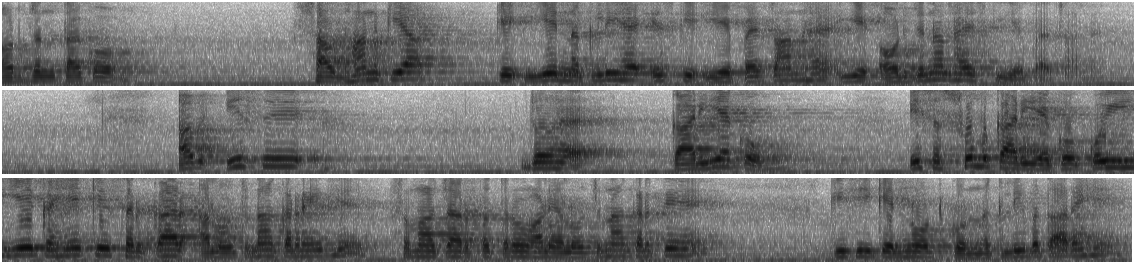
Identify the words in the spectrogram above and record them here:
और जनता को सावधान किया कि ये नकली है, इसकी ये पहचान है, ये ओरिजिनल है, इसकी ये पहचान है। अब इस जो है कार्य को, इस शुभ कार्य को कोई ये कहे कि सरकार आलोचना कर रहे थे, समाचार पत्रों वाले आलोचना करते हैं, किसी के नोट को नकली बता रहे हैं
